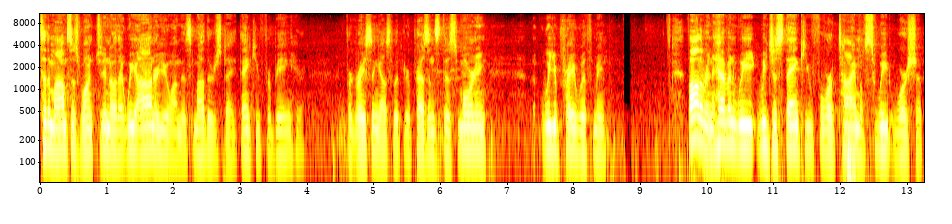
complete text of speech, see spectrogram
To the moms, just want you to know that we honor you on this Mother's Day. Thank you for being here, for gracing us with your presence this morning. Will you pray with me? Father in heaven, we, we just thank you for a time of sweet worship.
